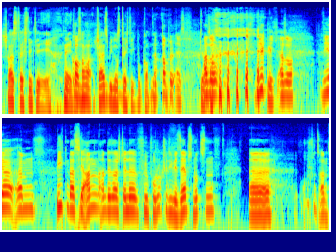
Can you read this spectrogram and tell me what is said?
Scheißtechnik.de. Nee, Komm. was haben wir? Scheiß-technik.com. Ja. mit Doppel S. Genau. Also wirklich, also wir ähm, bieten das hier an an dieser Stelle für Produkte, die wir selbst nutzen. Äh, ruft uns an.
